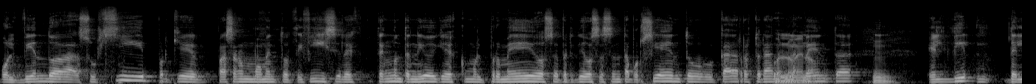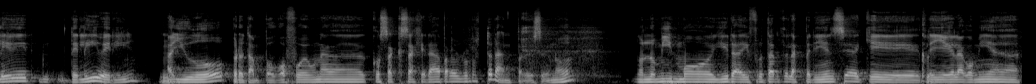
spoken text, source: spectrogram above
volviendo a surgir porque pasaron momentos difíciles. Tengo entendido que es como el promedio se perdió 60%, cada restaurante en la menos. venta. Mm. El delivery, ayudó, pero tampoco fue una cosa exagerada para los restaurantes, parece, ¿no? No es lo mismo ir a disfrutar de la experiencia que te llegue la comida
